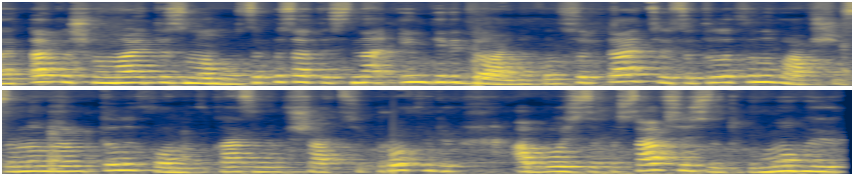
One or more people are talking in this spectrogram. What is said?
Е, Також ви маєте змогу записатись на індивідуальну консультацію, зателефонувавши за номером телефону, вказаним в шапці профілю, або ж записавшись за допомогою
